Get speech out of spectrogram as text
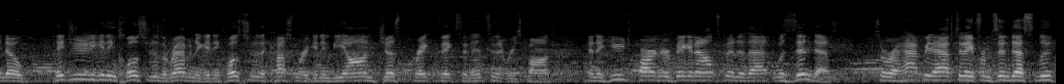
you know, PagerDuty getting closer to the revenue, getting closer to the customer, getting beyond just break fix and incident response. And a huge partner, big announcement of that was Zendesk. So we're happy to have today from Zendesk, Luke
